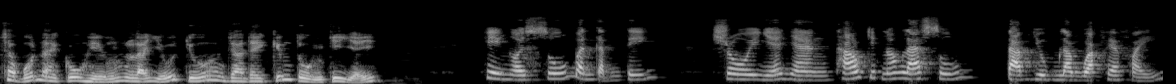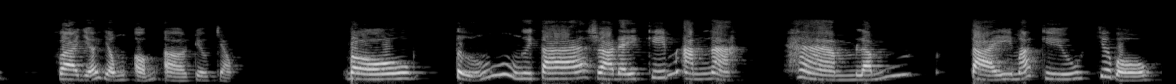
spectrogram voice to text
sao bữa nay cô Hiền lại giữa chúa ra đây kiếm tuần chi vậy? Hiền ngồi xuống bên cạnh Tiến, rồi nhẹ nhàng tháo chiếc nón lá xuống, tạm dùng làm quạt phe phẩy, và dở giọng ẩm ờ trêu chọc. Bộ tưởng người ta ra đây kiếm anh à? Hàm lắm, tại má kêu chứ bộ.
